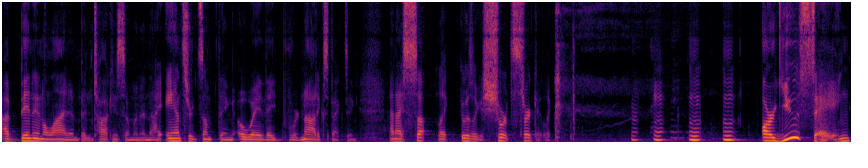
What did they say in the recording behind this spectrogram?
I've been in a line and been talking to someone, and I answered something a way they were not expecting, and I saw like it was like a short circuit, like, "Mm, mm, mm, mm, are you saying?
